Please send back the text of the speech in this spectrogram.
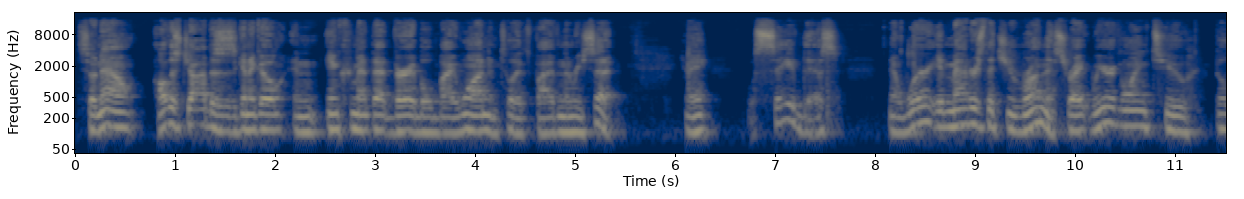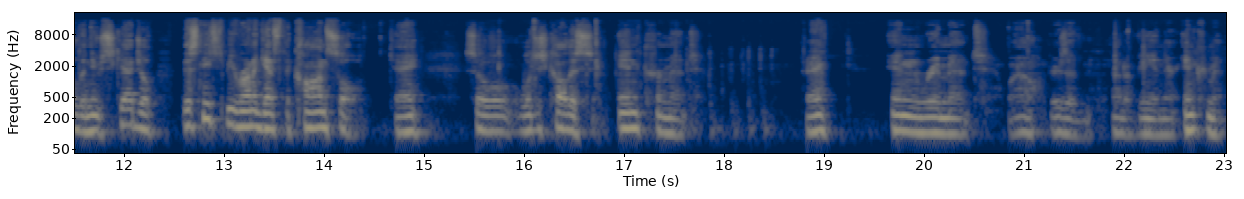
so now all this job is, is going to go and increment that variable by one until it's five and then reset it. Okay, we'll save this. Now where it matters that you run this, right, we are going to build a new schedule. This needs to be run against the console, okay? So we'll, just call this increment, okay? Increment, wow, there's a, not a V in there, increment,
